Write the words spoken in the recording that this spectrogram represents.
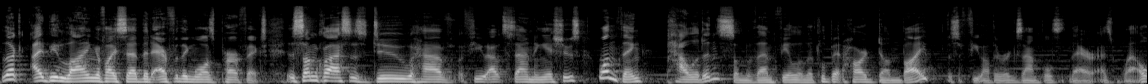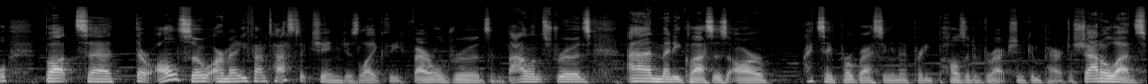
look, I'd be lying if I said that everything was perfect. Some classes do have a few outstanding issues. One thing, paladins, some of them feel a little bit hard done by. There's a few other examples there as well. But uh, there also are many fantastic changes like the feral druids and balanced druids, and many classes are, I'd say, progressing in a pretty positive direction compared to Shadowlands.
